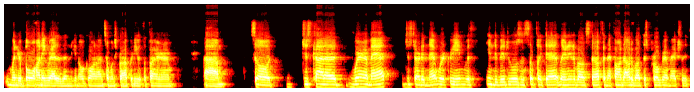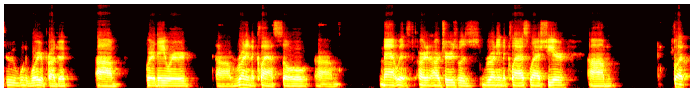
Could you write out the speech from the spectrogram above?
when you're bow hunting rather than, you know, going on someone's property with a firearm. Um, so just kind of where I'm at, just started networking with individuals and stuff like that, learning about stuff. And I found out about this program actually through Wounded Warrior Project, um, where they were um, running a class. So um, Matt with Ardent Archers was running a class last year, um, but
